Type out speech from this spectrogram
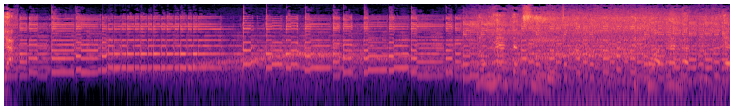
นี่ละลมแห้งจังสี่คือหัวนั่นนัดคือแล้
